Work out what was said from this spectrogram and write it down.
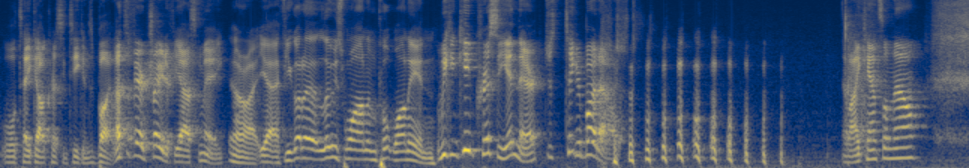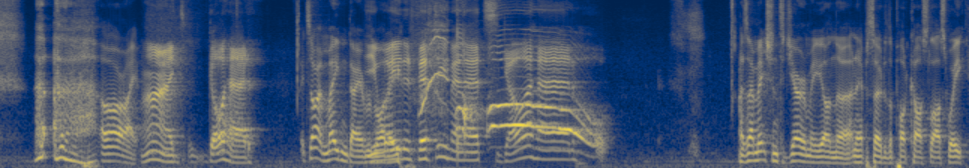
we'll take out Chrissy Teigen's butt. That's a fair trade, if you ask me. All right, yeah. If you got to lose one and put one in, We can keep Chrissy in there. Just take her butt out. Am I canceled now? All right. All right, go ahead. It's Iron Maiden Day, everybody. You waited 50 minutes. Go ahead. As I mentioned to Jeremy on uh, an episode of the podcast last week,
